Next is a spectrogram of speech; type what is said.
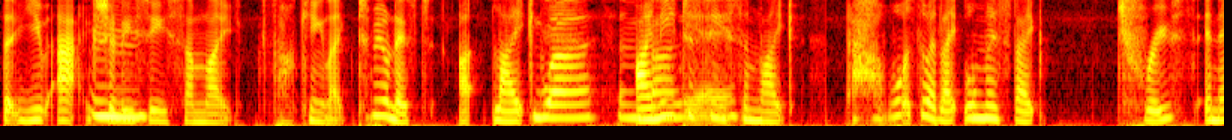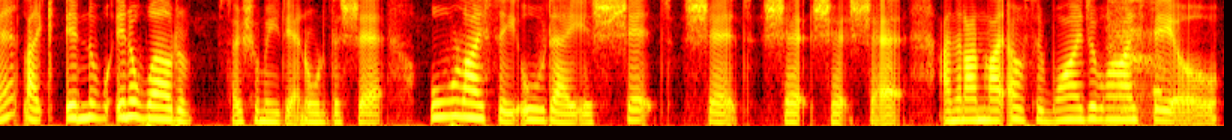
that you actually Mm-hmm. see some, like, fucking, like, to be honest, uh, like, Worth and I need to see some, like, uh, what's the word? Like, almost like truth in it like in the in a world of social media and all of the shit all i see all day is shit shit shit shit shit and then i'm like oh so why do i feel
